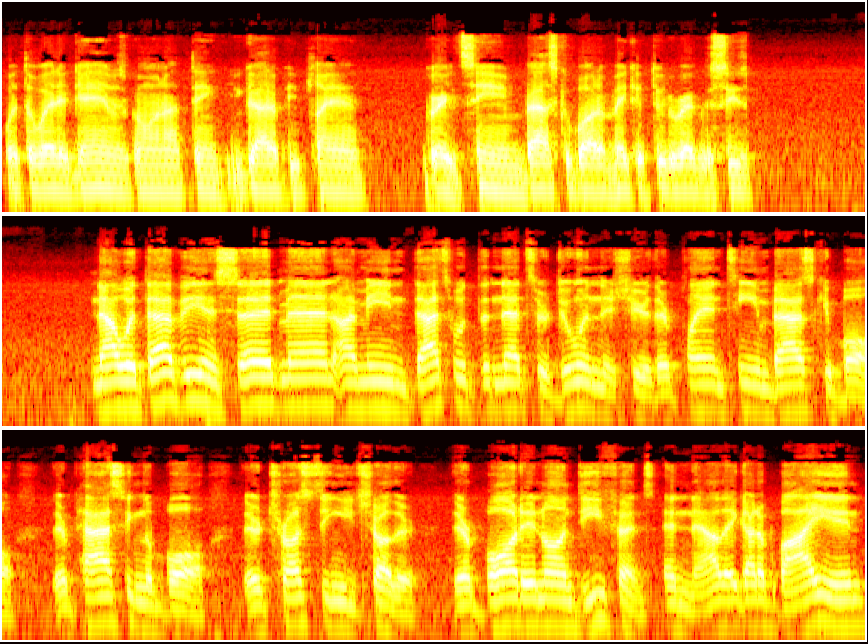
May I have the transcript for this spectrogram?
with the way the game is going, I think you got to be playing great team basketball to make it through the regular season. Now, with that being said, man, I mean, that's what the Nets are doing this year. They're playing team basketball. They're passing the ball. They're trusting each other. They're bought in on defense. And now they got to buy in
